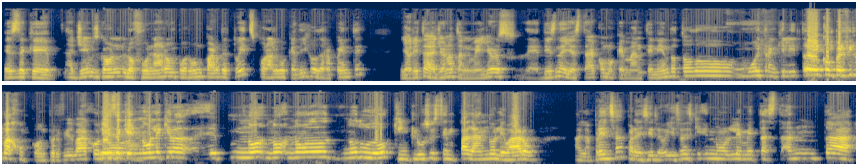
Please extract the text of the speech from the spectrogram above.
Es de que a James Gunn lo funaron por un par de tweets, por algo que dijo de repente. Y ahorita a Jonathan Majors de Disney está como que manteniendo todo muy tranquilito, Eh, con perfil bajo. con perfil bajo. Desde que no le quiera, eh, no, no, no, no dudo que incluso estén pagándole varo a la prensa para decirle, oye, ¿sabes qué? No le metas tanta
